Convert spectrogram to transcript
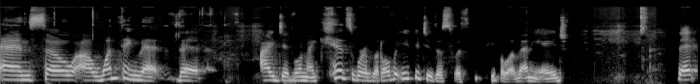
And so, uh, one thing that that I did when my kids were little, but you could do this with people of any age, that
